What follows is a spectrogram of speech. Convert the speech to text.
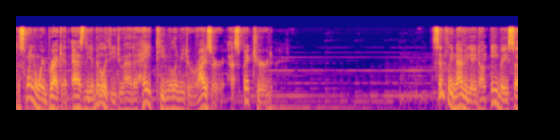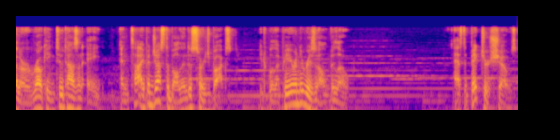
The swing-away bracket has the ability to add a 80mm riser, as pictured. Simply navigate on eBay seller Rocking 2008 and type adjustable in the search box. It will appear in the result below. As the picture shows,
